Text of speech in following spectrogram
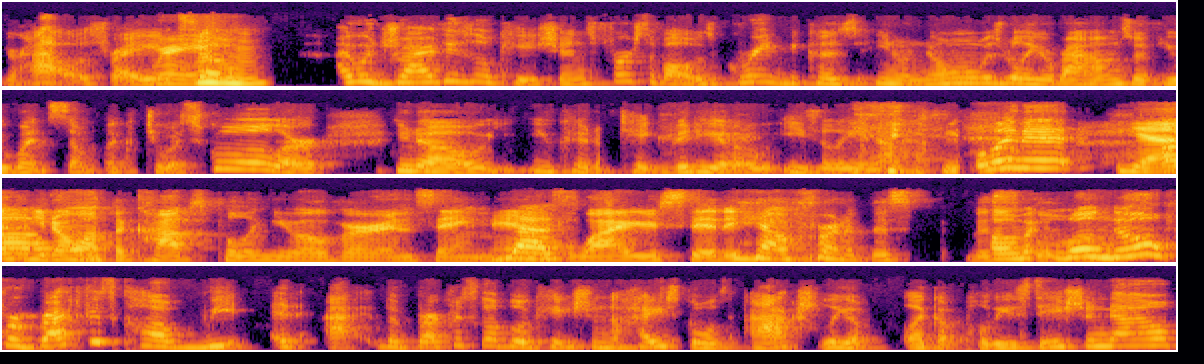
your house, right? right. So mm-hmm. I would drive these locations. First of all, it was great because you know no one was really around. So if you went some like to a school or you know you could take video easily and not have people in it. Yeah, um, you don't want um, the cops pulling you over and saying, "Man, yes. why are you sitting out front of this um, well, no, for Breakfast Club, we at, the Breakfast Club location, the high school is actually a, like a police station now,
